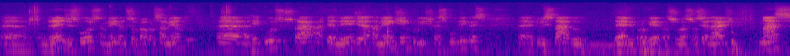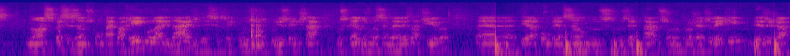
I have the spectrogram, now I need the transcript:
uh, um grande esforço também dentro do seu próprio orçamento, recursos para atender diretamente em políticas públicas que o Estado deve prover para a sua sociedade, mas nós precisamos contar com a regularidade desses recursos, e por isso que a gente está buscando, junto à Assembleia Legislativa, eh, ter a compreensão dos, dos, deputados sobre um projeto de lei que, desde já,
